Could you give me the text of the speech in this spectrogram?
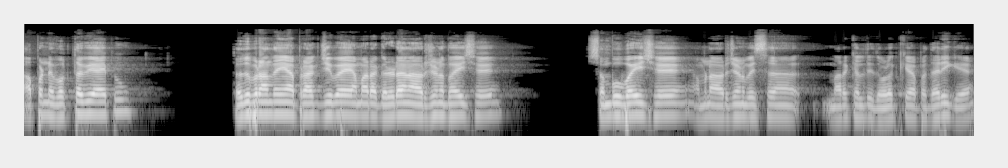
આપણને વક્તવ્ય આપ્યું. તદુપરાંત અહીંયા પ્રાગજીભાઈ અમારા ગરડાના અર્જણભાઈ છે, શંભુભાઈ છે, હમણાં અર્જણભાઈ મારા ખ્યાલથી ધોળકિયા પધારી ગયા.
